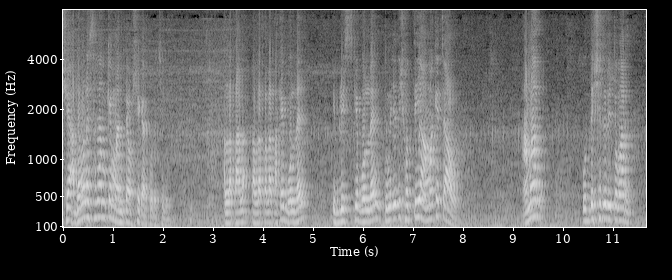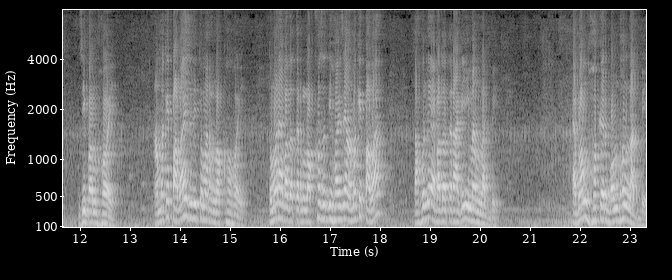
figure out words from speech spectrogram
সে আদম আলাইসাল্লামকে মানতে অস্বীকার করেছিল। আল্লাহ তালা আল্লাহ তালা তাকে বললেন, ইবলিসকে বললেন, তুমি যদি সত্যিই আমাকে চাও, আমার উদ্দেশ্যে যদি তোমার জীবন হয়, আমাকে পাওয়াই যদি তোমার লক্ষ্য হয়, তোমার আবাদতের লক্ষ্য যদি হয় যে আমাকে পাওয়া, তাহলে আবাদতের আগে ইমান লাগবে এবং হকের বন্ধন লাগবে।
